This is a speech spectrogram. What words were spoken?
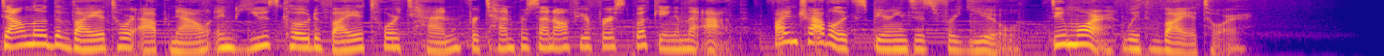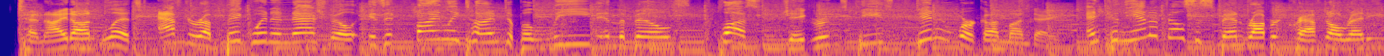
Download the Viator app now and use code Viator10 for 10% off your first booking in the app. Find travel experiences for you. Do more with Viator. Tonight on Blitz, after a big win in Nashville, is it finally time to believe in the Bills? Plus, Jay Gruden's keys didn't work on Monday. And can the NFL suspend Robert Kraft already?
